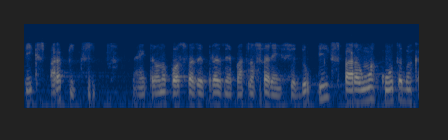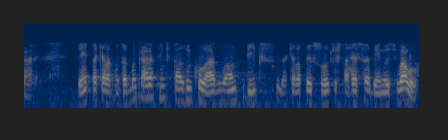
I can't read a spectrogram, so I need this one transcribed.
PIX para PIX. Né? Então, eu não posso fazer, por exemplo, uma transferência do PIX para uma conta bancária. Dentro daquela conta bancária tem que estar vinculado a um PIX daquela pessoa que está recebendo esse valor.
